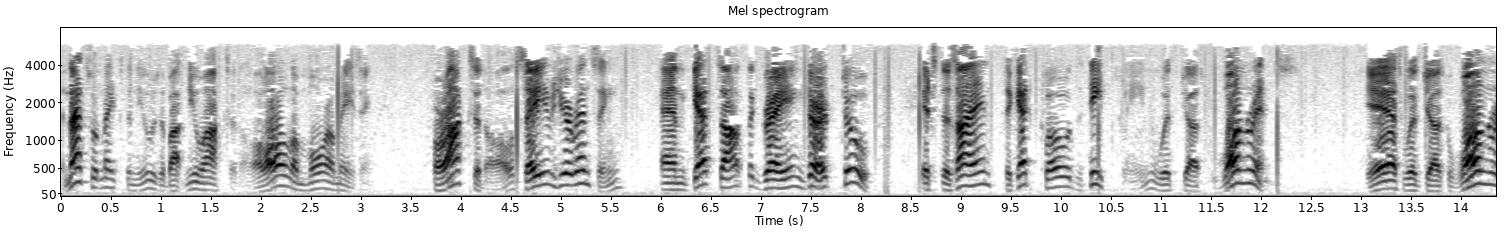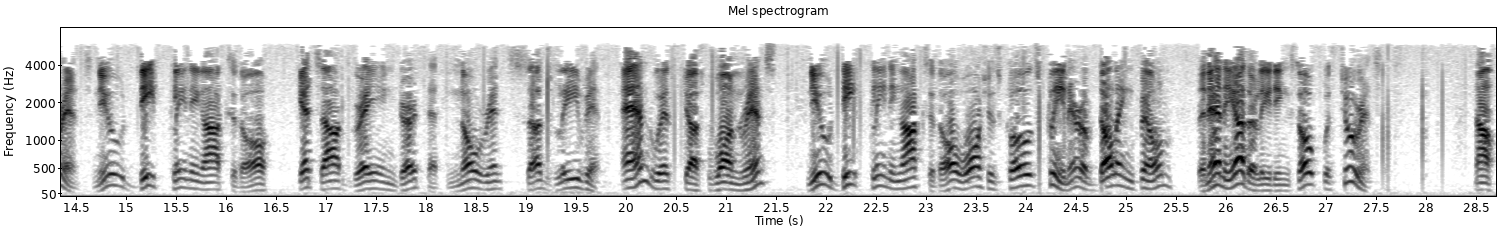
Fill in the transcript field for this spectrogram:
And that's what makes the news about new Oxidol all the more amazing. For Oxidol saves your rinsing and gets out the graying dirt, too. It's designed to get clothes deep clean with just one rinse. Yes, with just one rinse, new deep cleaning Oxidol gets out graying dirt that no rinse suds leave in. And with just one rinse, new deep cleaning Oxidol washes clothes cleaner of dulling film than any other leading soap with two rinses. Now,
